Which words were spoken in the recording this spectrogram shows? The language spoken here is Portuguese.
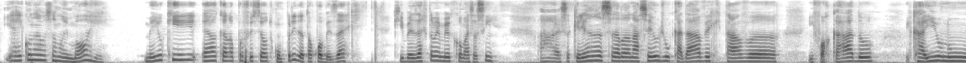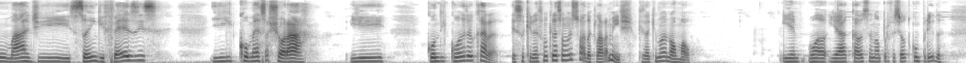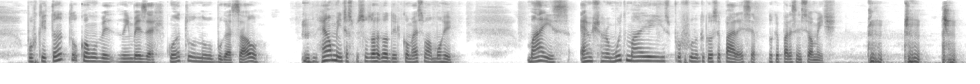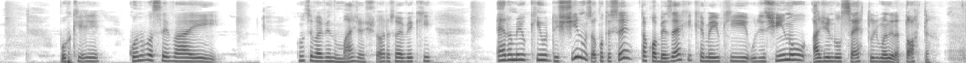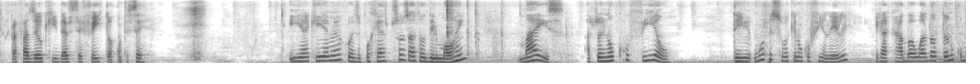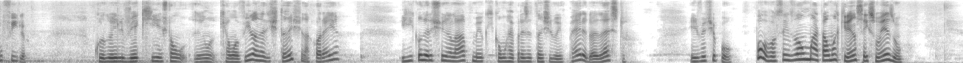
E aí quando essa mãe morre, meio que é aquela profecia autocumprida, tal qual Berserk. Que Berserk também meio que começa assim. Ah, essa criança, ela nasceu de um cadáver que tava enforcado e caiu num mar de sangue e fezes e começa a chorar. E quando encontra, cara, essa criança é uma criança amaldiçoada, claramente, porque isso aqui não é normal. E, é uma, e acaba sendo uma profecia autocumprida. Porque tanto como em Berserk quanto no Bugaçal, realmente as pessoas ao redor dele começam a morrer. Mas é uma história muito mais profunda do que você parece, do que parece inicialmente. Porque quando você vai. Quando você vai vendo mais da história, você vai ver que era meio que o destino acontecer, tá com a Berserk, que é meio que o destino agindo certo de maneira torta para fazer o que deve ser feito acontecer. E aqui é a mesma coisa, porque as pessoas ao redor dele morrem, mas as pessoas não confiam. Tem uma pessoa que não confia nele e que acaba o adotando como filho quando ele vê que estão que é uma vila né, distante na Coreia e quando ele chega lá meio que como representante do império do exército ele vê tipo pô vocês vão matar uma criança é isso mesmo?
